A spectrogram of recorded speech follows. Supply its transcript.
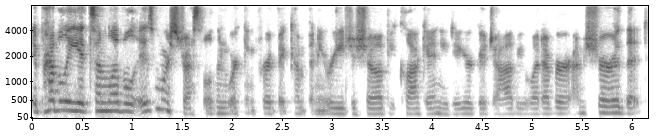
it probably at some level is more stressful than working for a big company where you just show up you clock in you do your good job you whatever. I'm sure that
